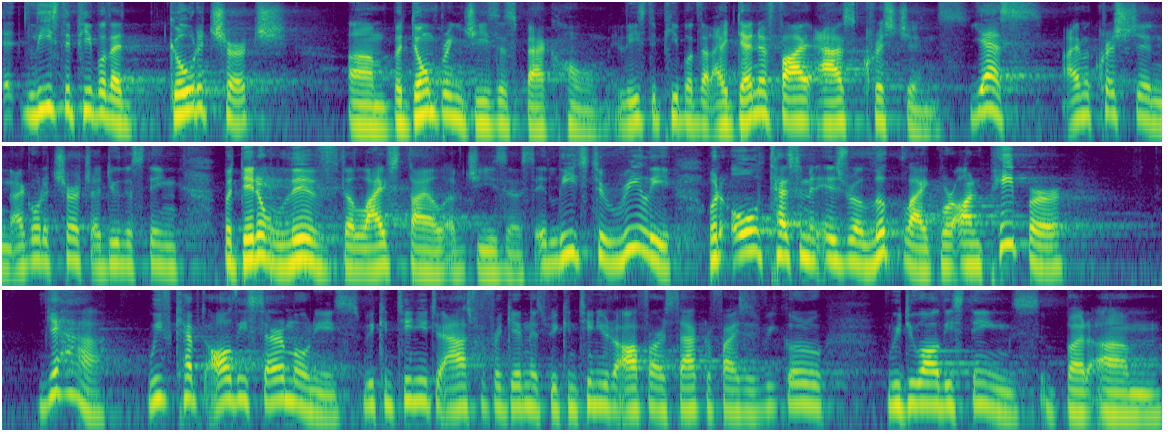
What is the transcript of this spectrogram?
At least the people that go to church um, but don't bring Jesus back home. At least the people that identify as Christians. Yes, I'm a Christian, I go to church, I do this thing, but they don't live the lifestyle of Jesus. It leads to really what Old Testament Israel looked like, where on paper, yeah, we've kept all these ceremonies. We continue to ask for forgiveness. We continue to offer our sacrifices. We go, we do all these things, but um,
